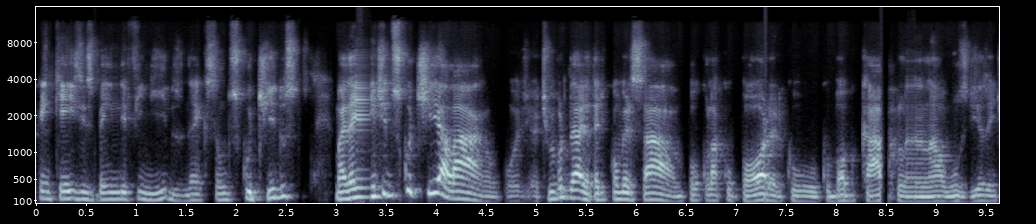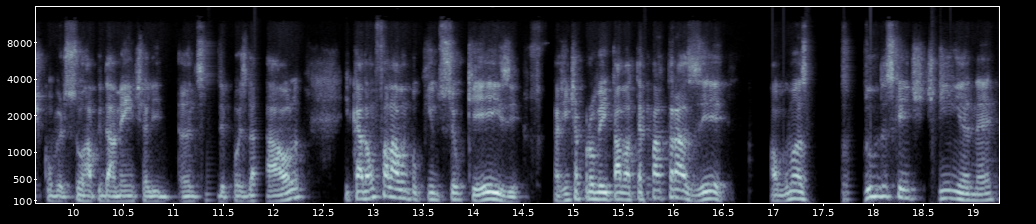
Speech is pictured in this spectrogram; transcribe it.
tem cases bem definidos, né? Que são discutidos, mas a gente discutia lá. Eu tive a oportunidade até de conversar um pouco lá com o Porter, com, com o Bob Kaplan, lá alguns dias a gente conversou rapidamente ali antes depois da aula, e cada um falava um pouquinho do seu case. A gente aproveitava até para trazer algumas dúvidas que a gente tinha, né?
